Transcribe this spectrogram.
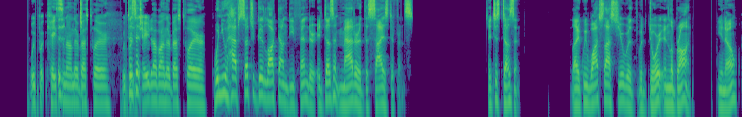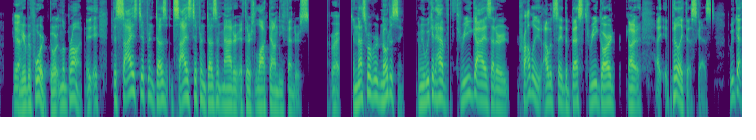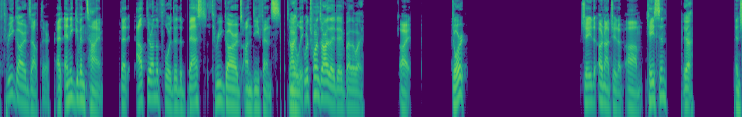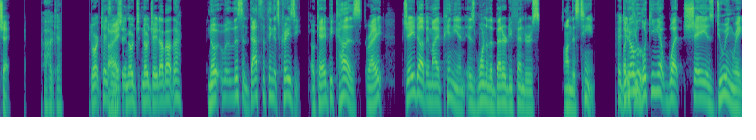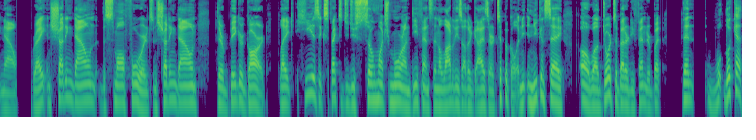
We put Cason on their best player. We put J Dub on their best player. when you have such a good lockdown defender, it doesn't matter the size difference. It just doesn't. Like we watched last year with with Dort and LeBron, you know, Yeah. year before Dort and LeBron. It, it- the size different does size different doesn't matter if there's lockdown defenders. And that's what we're noticing. I mean, we could have three guys that are probably, I would say, the best three guard. Uh, put it like this, guys: we've got three guards out there at any given time that out there on the floor, they're the best three guards on defense in All the right, league. which ones are they, Dave? By the way, All right. Dort. Jade oh not Jade up. Um Cason. Yeah. And Shai. okay. Dort, Cason, right. Shai. no no J Dub out there. No, listen, that's the thing that's crazy. Okay. Because, right, J Dub, in my opinion, is one of the better defenders on this team. Hey, But you if you're who? looking at what Shai is doing right now, right, and shutting down the small forwards and shutting down their bigger guard, like he is expected to do so much more on defense than a lot of these other guys that are typical. And, and you can say, oh, well, Dort's a better defender, but then w- look at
